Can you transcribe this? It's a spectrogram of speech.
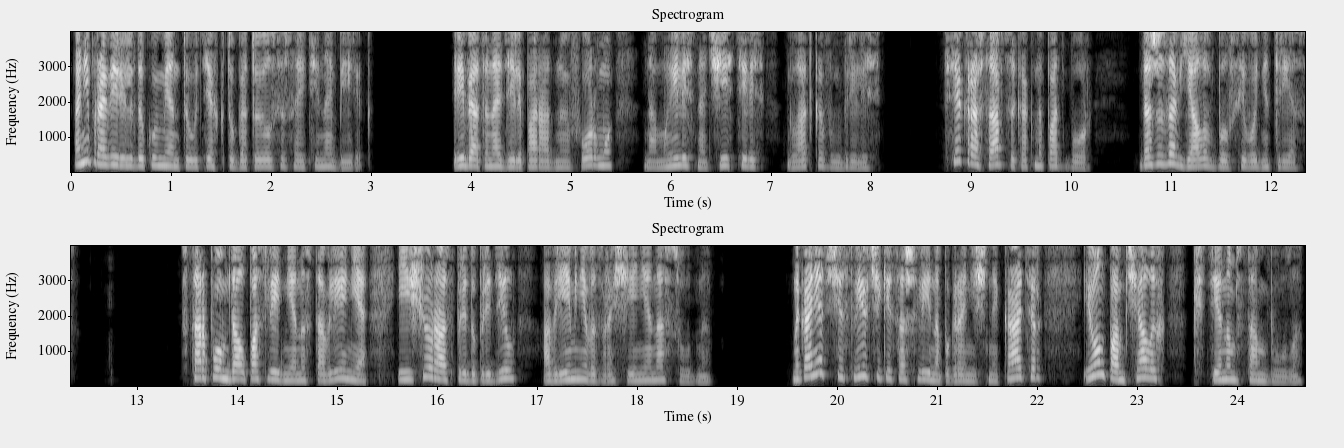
Они проверили документы у тех, кто готовился сойти на берег. Ребята надели парадную форму, намылись, начистились, гладко выбрились. Все красавцы, как на подбор. Даже Завьялов был сегодня трезв. Старпом дал последнее наставление и еще раз предупредил о времени возвращения на судно. Наконец счастливчики сошли на пограничный катер, и он помчал их к стенам Стамбула.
